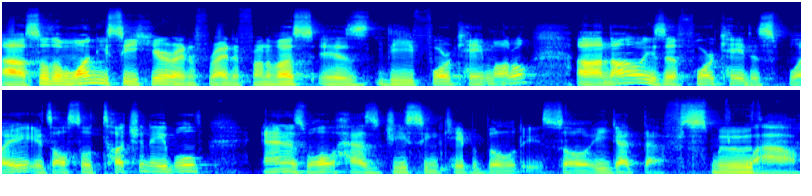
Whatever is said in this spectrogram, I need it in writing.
Uh, so the one you see here in, right in front of us is the 4K model. Uh, not only is it a 4K display, it's also touch enabled and as well has G-Sync capabilities. So you get that smooth wow.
